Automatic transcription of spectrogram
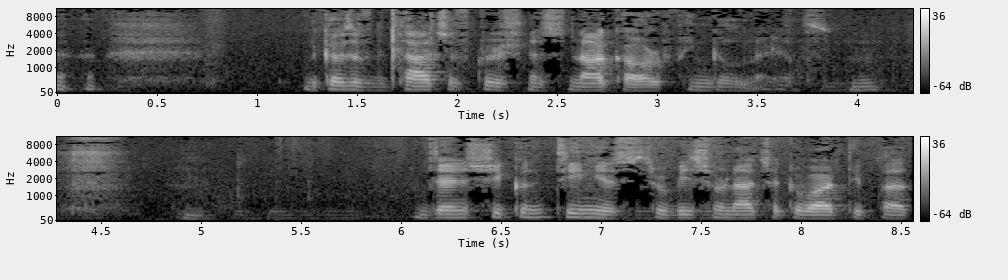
because of the touch of Krishna's nakha or fingernails. Hmm? Then she continues through Vishwanath Chakravarti Pad.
